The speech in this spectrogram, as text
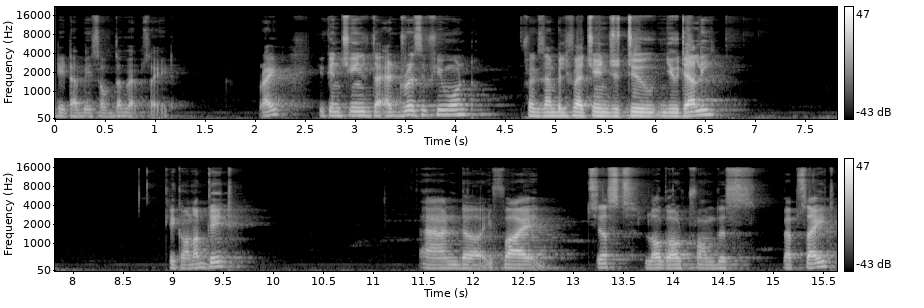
database of the website. Right? You can change the address if you want. For example if i change it to new delhi click on update and uh, if i just log out from this website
